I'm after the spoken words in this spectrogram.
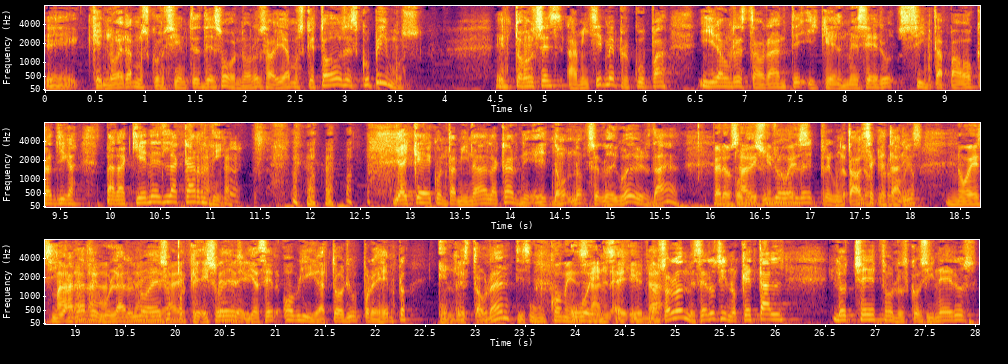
eh, que no éramos conscientes de eso, no lo sabíamos, que todos escupimos. Entonces, a mí sí me preocupa ir a un restaurante y que el mesero sin tapabocas diga, ¿para quién es la carne? y hay que contaminada la carne. Eh, No, no, se lo digo de verdad. Pero Por sabe eso que yo no es- le preguntaba al secretario no es si van a la- regular o no eso, porque eso es debería decir- ser obligatorio, por ejemplo, en restaurantes. Un comensal O en, se eh, quita- no solo los meseros, sino qué tal los chefs o los cocineros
